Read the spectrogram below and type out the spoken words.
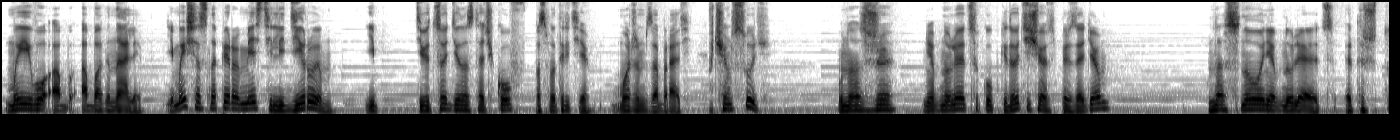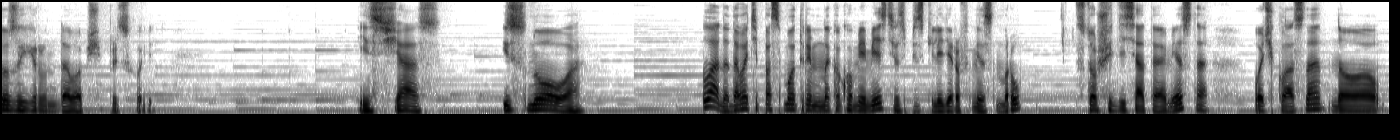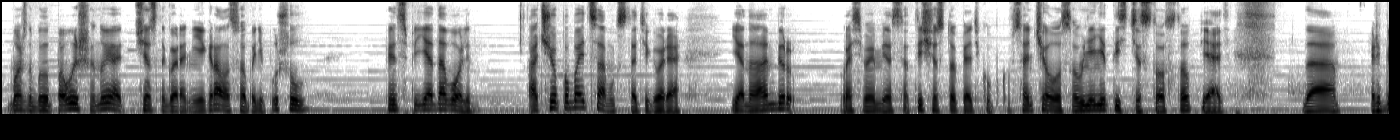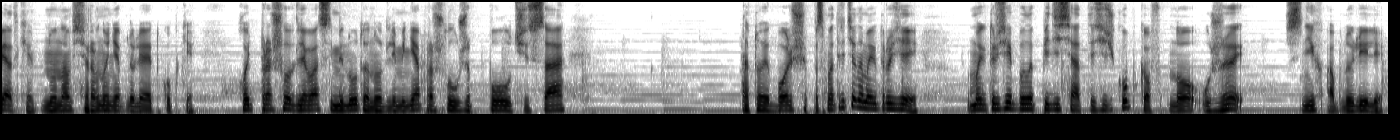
мы его об обогнали. И мы сейчас на первом месте лидируем, и 990 очков, посмотрите, можем забрать. В чем суть? У нас же не обнуляются кубки. Давайте еще раз перезайдем. У нас снова не обнуляются. Это что за ерунда вообще происходит? И сейчас. И снова. Ладно, давайте посмотрим, на каком я месте в списке лидеров мест МРУ. 160 место. Очень классно, но можно было повыше. Но я, честно говоря, не играл, особо не пушил. В принципе, я доволен. А что по бойцам, кстати говоря? Я на Амбер, восьмое место, 1105 кубков. Санчелоса, у меня не 1100, 105. Да, Ребятки, но нам все равно не обнуляют кубки. Хоть прошло для вас и минута, но для меня прошло уже полчаса, а то и больше. Посмотрите на моих друзей. У моих друзей было 50 тысяч кубков, но уже с них обнулили.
